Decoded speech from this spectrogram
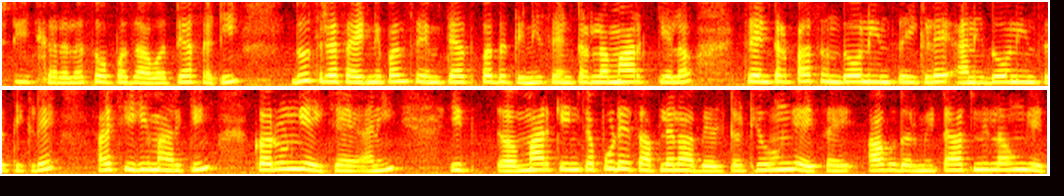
स्टिच करायला सोपं जावं. त्यासाठी दुसऱ्या साईडने पण सेम त्याच पद्धतीने सेंटरला मार्क केलं. सेंटरपासून दोन इंच इकडे आणि दोन इंच तिकडे अशी ही मार्किंग करून घ्यायची आहे. आणि इक मार्किंगच्या पुढेच आपल्याला बेल्ट ठेवून घ्यायचा आहे. अगोदर मी टाचणी लावून घेते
